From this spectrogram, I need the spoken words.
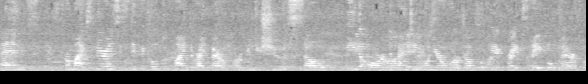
And from my experience, it's difficult to find the right pair of burgundy shoes. So either or, depending on your wardrobe, would be a great staple pair for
